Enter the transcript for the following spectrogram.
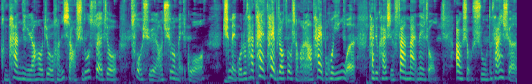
很叛逆，然后就很小，十多岁就辍学，然后去了美国。去美国之后，他他也他也不知道做什么，然后他也不会英文，他就开始贩卖那种二手书。他很喜欢，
